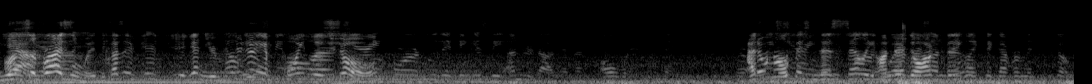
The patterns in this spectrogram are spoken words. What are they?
Yeah. unsurprisingly, because if, if again you're, No, you're doing a pointless show. for who they think is the underdog, and that's always the thing. They're I don't know if it's necessarily underdog under, thing. like the government scope.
